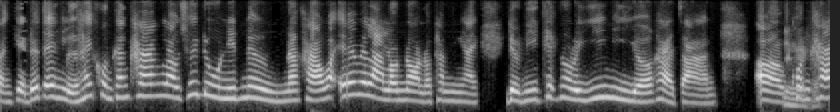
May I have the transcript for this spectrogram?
สังเกตด้วยตัวเองหรือให้คนข้างๆ เราช่วยดูนิดนึงนะคะ ว่าเอ๊ะเวลาเรานอนเราทำยังไง เดี๋ยวนี้เทคโนโลยีมีเยอะค่ะอาจารย์เอ่อยังไงคนไข้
